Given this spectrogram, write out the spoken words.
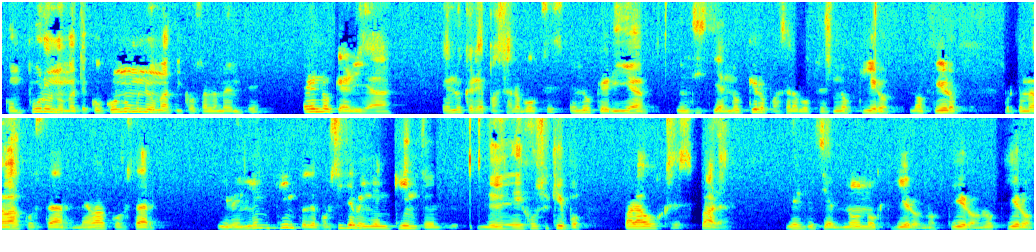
con puro neumático, con un neumático solamente. Él no quería, él no quería pasar a boxes, él no quería, insistía, no quiero pasar a boxes, no quiero, no quiero, porque me va a costar, me va a costar y venía en quinto, de por sí ya venía en quinto, le dijo su equipo, para boxes, para. Y él decía, no, no quiero, no quiero, no quiero.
